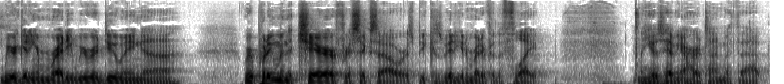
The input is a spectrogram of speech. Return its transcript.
we were getting him ready. We were doing, uh, we were putting him in the chair for six hours because we had to get him ready for the flight. And he was having a hard time with that.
